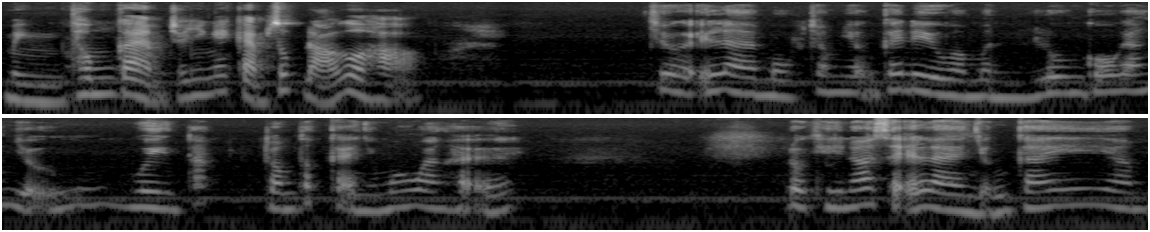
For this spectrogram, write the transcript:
mình thông cảm cho những cái cảm xúc đó của họ. Chưa nghĩ là một trong những cái điều mà mình luôn cố gắng giữ nguyên tắc trong tất cả những mối quan hệ. Đôi khi nó sẽ là những cái um,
